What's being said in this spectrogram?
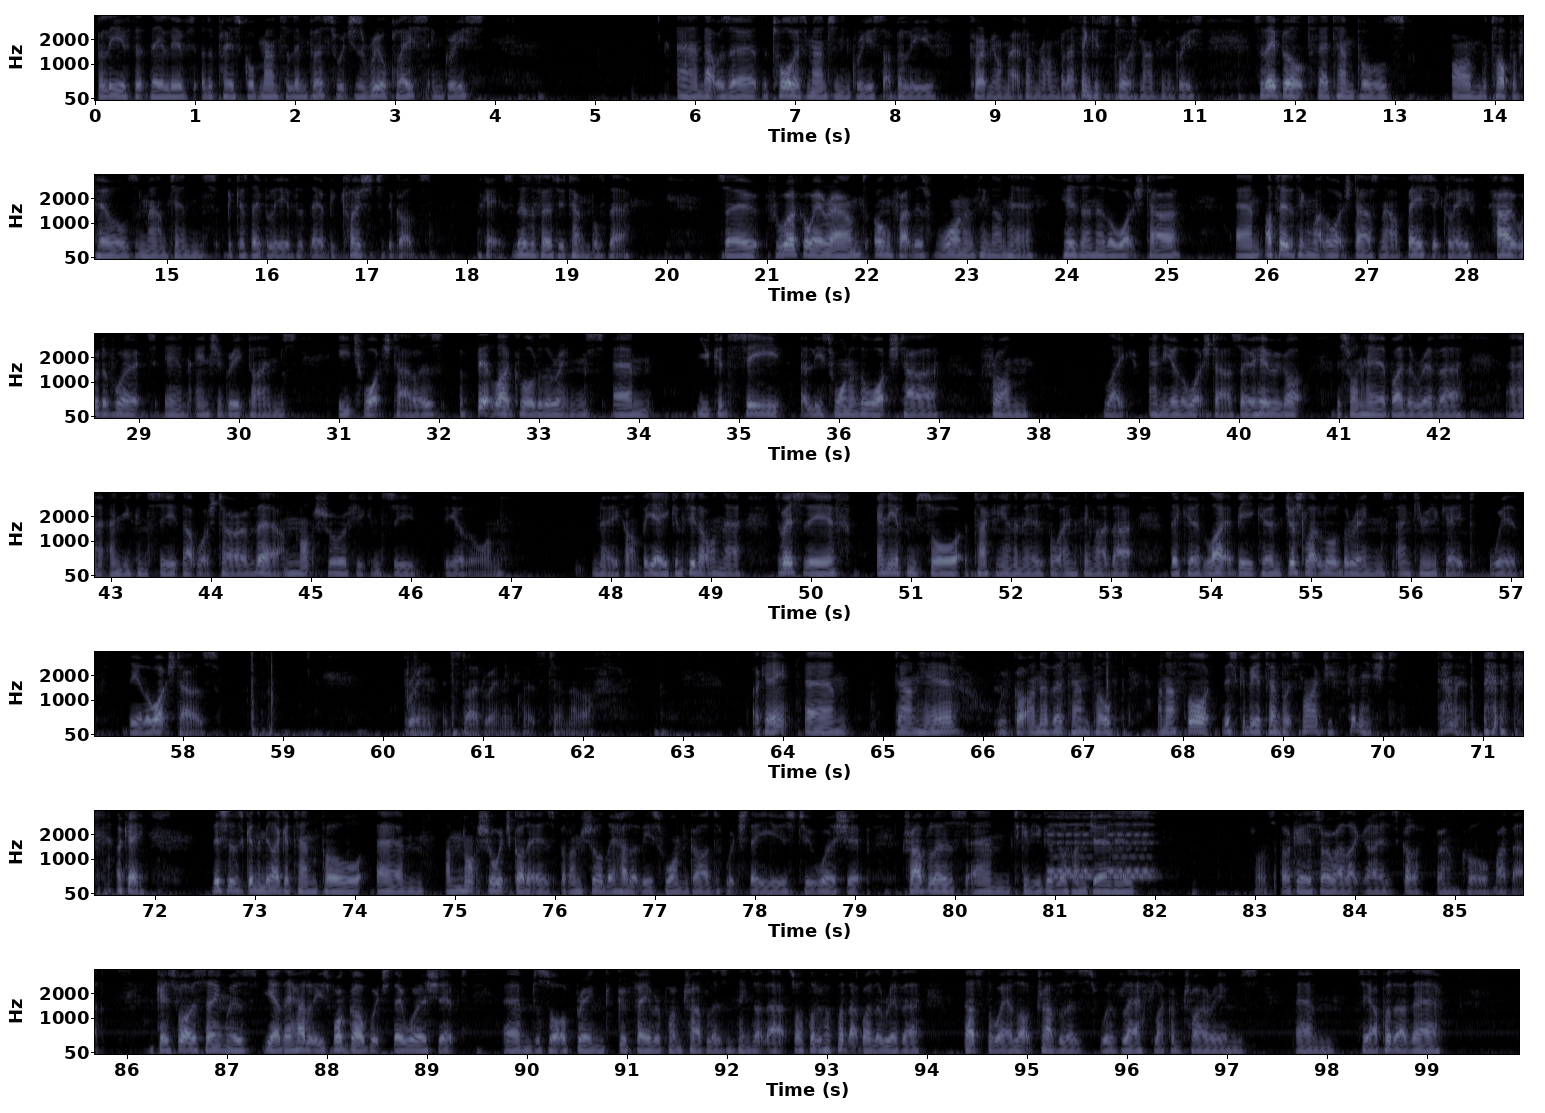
believed that they lived at a place called Mount Olympus, which is a real place in Greece, and that was uh, the tallest mountain in Greece, I believe. Correct me on that if I'm wrong, but I think it's the tallest mountain in Greece. So they built their temples on the top of hills and mountains because they believed that they would be closer to the gods. Okay, so there's the first two temples there. So if we work our way around, oh in fact there's one other thing down here. Here's another watchtower. Um, I'll tell you the thing about the watchtowers now. Basically, how it would have worked in ancient Greek times, each watchtower's a bit like Lord of the Rings. Um, you could see at least one of the watchtower from like any other watchtower. So here we got this one here by the river, uh, and you can see that watchtower over there. I'm not sure if you can see the other one. No, you can't. But yeah, you can see that one there. So basically, if any of them saw attacking enemies or anything like that, they could light a beacon, just like Lord of the Rings, and communicate with the other watchtowers. Brilliant. It started raining. Let's turn that off. Okay, um, down here we've got another temple, and I thought this could be a temple. It's not actually finished. Damn it. okay, this is going to be like a temple. Um, I'm not sure which god it is, but I'm sure they had at least one god which they used to worship travelers um, to give you good luck on journeys. Okay, sorry about that, guys. Got a phone call. My bad. Okay, so what I was saying was, yeah, they had at least one god which they worshipped um, to sort of bring good favour upon travellers and things like that. So I thought if I put that by the river, that's the way a lot of travellers would have left, like on triremes. Um, so yeah, I'll put that there.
